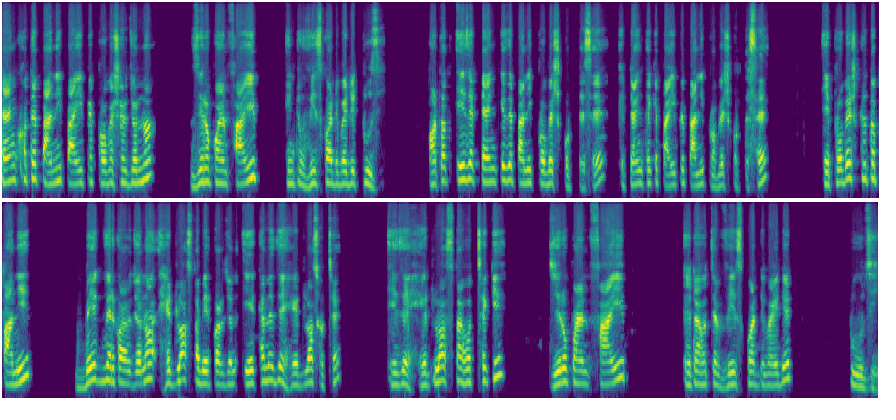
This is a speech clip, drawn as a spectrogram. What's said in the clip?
ট্যাঙ্ক হতে পানি পাইপে প্রবেশের জন্য zero point five into V square divided two G. অর্থাৎ এই যে ট্যাঙ্কে যে পানি প্রবেশ করতেছে, এই ট্যাঙ্ক থেকে পাইপে পানি প্রবেশ করতেছে, এই প্রবেশকৃত পানি বেগ বের করার জন্য হেড লসটা বের করার জন্য, এখানে যে হেডলস হচ্ছে এই যে হেড লসটা হচ্ছে কি? জিরো পয়েন্ট ফাইভ এটা হচ্ছে V square divided two G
